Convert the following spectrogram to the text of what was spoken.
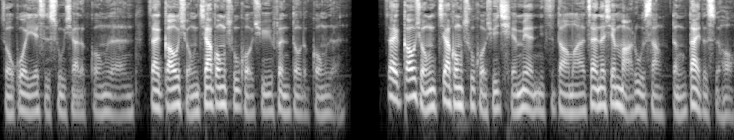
走过椰子树下的工人，在高雄加工出口区奋斗的工人，在高雄加工出口区前面，你知道吗？在那些马路上等待的时候，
